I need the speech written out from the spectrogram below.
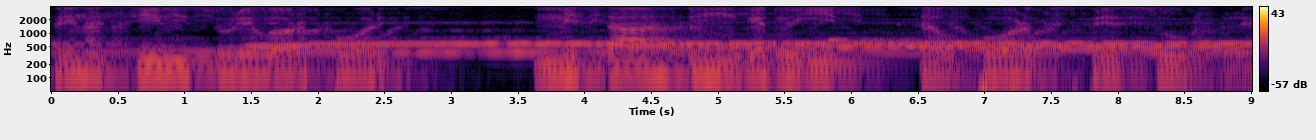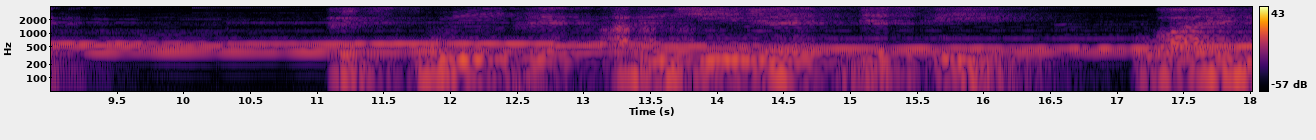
prin asimțurilor porți, mi s-a îngăduit să-l port spre suflet. Îți umple adâncimile de spirit cu ale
